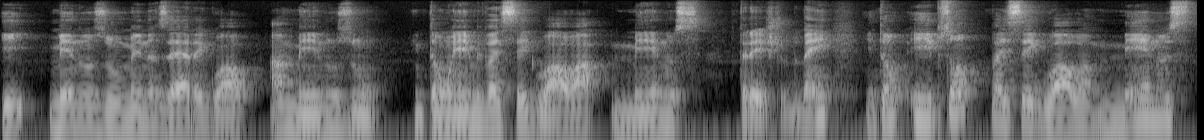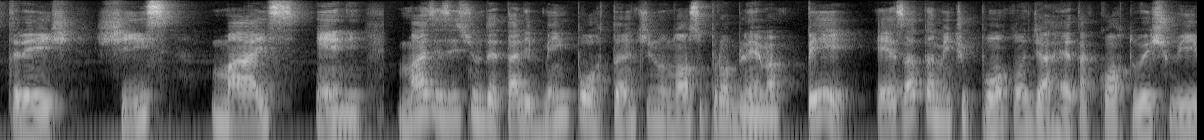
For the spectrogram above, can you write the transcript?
e menos 1 menos 0 é igual a menos 1. Então, m vai ser igual a menos 3, tudo bem? Então, y vai ser igual a menos 3x mais n. Mas existe um detalhe bem importante no nosso problema. P é exatamente o ponto onde a reta corta o eixo y.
